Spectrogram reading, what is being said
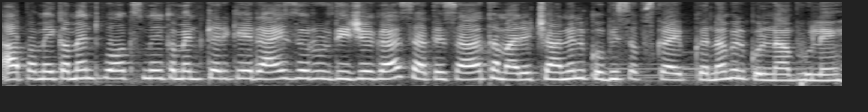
आप हमें कमेंट बॉक्स में कमेंट करके राय ज़रूर दीजिएगा। साथ ही साथ हमारे चैनल को भी सब्सक्राइब करना बिल्कुल ना भूलें।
